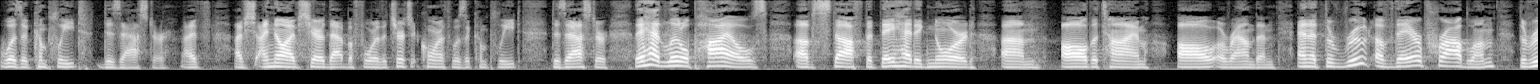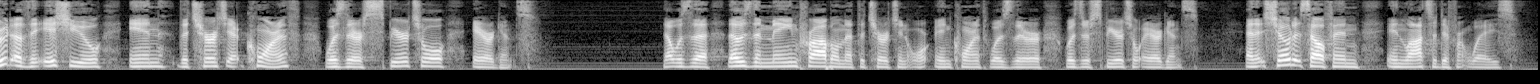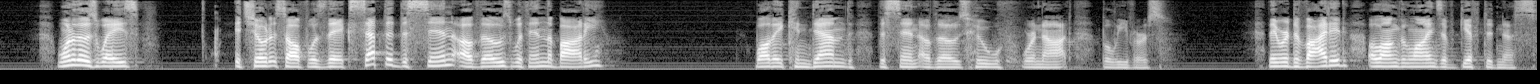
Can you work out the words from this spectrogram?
was a complete disaster. I've, I've, I know I've shared that before. The church at Corinth was a complete disaster. They had little piles of stuff that they had ignored um, all the time, all around them. And at the root of their problem, the root of the issue in the church at Corinth was their spiritual arrogance. That was the, that was the main problem at the church in, in Corinth was their, was their spiritual arrogance. And it showed itself in, in lots of different ways. One of those ways it showed itself was they accepted the sin of those within the body while they condemned the sin of those who were not believers. They were divided along the lines of giftedness.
